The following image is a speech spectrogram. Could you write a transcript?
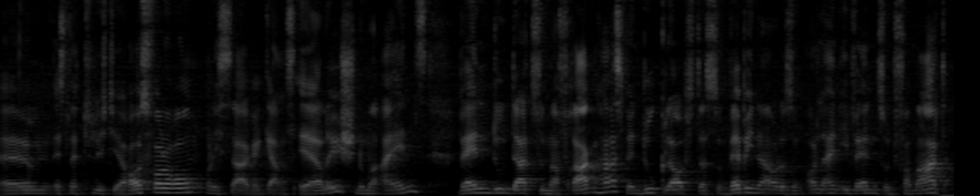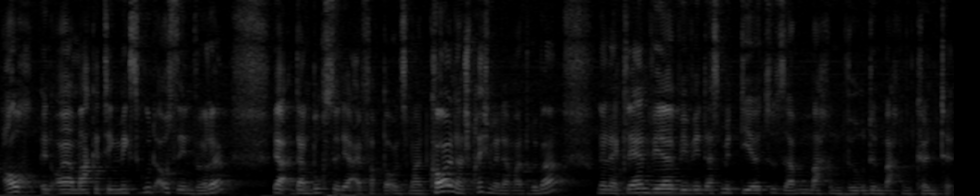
ähm, ist natürlich die Herausforderung. Und ich sage ganz ehrlich, Nummer eins, wenn du dazu mal Fragen hast, wenn du glaubst, dass so ein Webinar oder so ein Online-Event, so ein Format auch in eurem Marketing-Mix gut aussehen würde, ja, dann buchst du dir einfach bei uns mal einen Call, dann sprechen wir da mal drüber und dann erklären wir, wie wir das mit dir zusammen machen würden, machen könnten.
